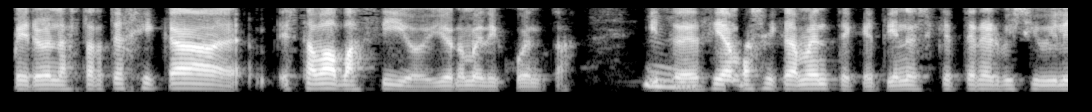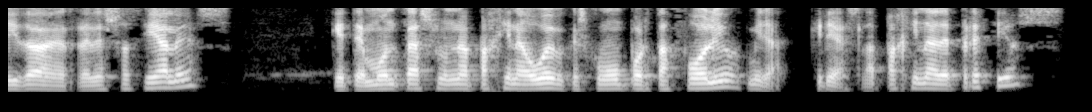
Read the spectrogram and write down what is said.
pero en la estratégica estaba vacío y yo no me di cuenta. Y te mm. decían básicamente que tienes que tener visibilidad en redes sociales, que te montas una página web que es como un portafolio. Mira, creas la página de precios,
